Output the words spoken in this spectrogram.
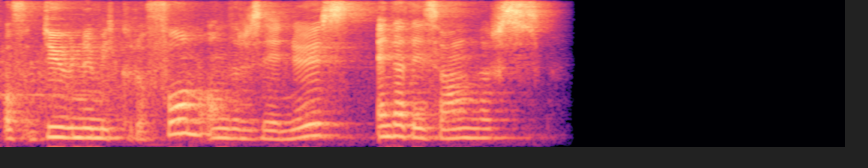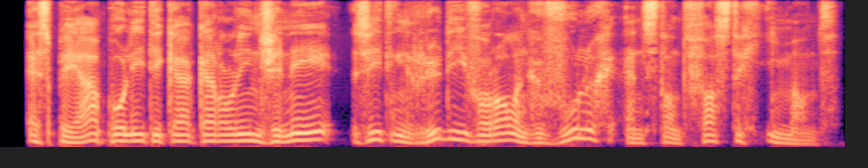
of duw een microfoon onder zijn neus en dat is anders. SPA-politica Caroline Genet ziet in Rudy vooral een gevoelig en standvastig iemand.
